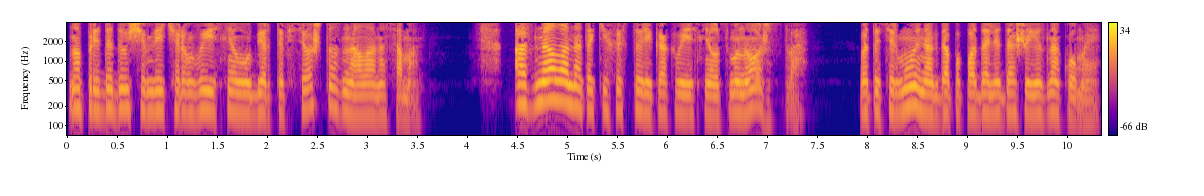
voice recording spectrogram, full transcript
Но предыдущим вечером выяснила у Берты все, что знала она сама. А знала она таких историй, как выяснилось, множество. В эту тюрьму иногда попадали даже ее знакомые,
